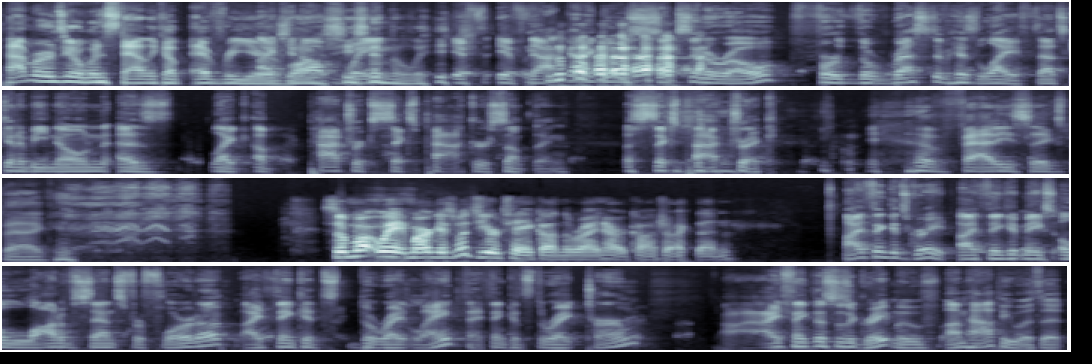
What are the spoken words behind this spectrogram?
Pat Maroon's going to win a Stanley Cup every year I as long cannot as he's wait in the league. If if that guy goes six in a row for the rest of his life, that's gonna be known as like a Patrick six pack or something, a six pack trick. A fatty six pack. So Mar- wait, Marcus, what's your take on the Reinhart contract then? I think it's great. I think it makes a lot of sense for Florida. I think it's the right length. I think it's the right term. I I think this is a great move. I'm happy with it.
